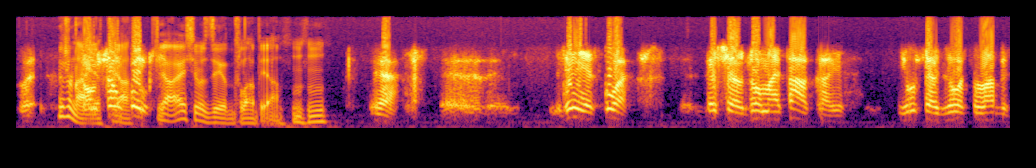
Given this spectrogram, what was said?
Runājiet, jā, pirms. jā, es jūs dzirdu labi, jā. Mm -hmm. jā. Ziniet, ko, es jau domāju tā, ka jūs jau ļoti labi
